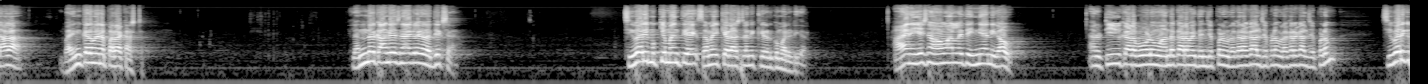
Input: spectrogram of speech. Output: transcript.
చాలా భయంకరమైన పరాకాష్ట. వీళ్ళందరూ కాంగ్రెస్ నాయకులే కదా అధ్యక్ష. చివరి ముఖ్యమంత్రి సమైక్య రాష్ట్రానికి కిరణ్ కుమార్ రెడ్డి గారు. ఆయన చేసిన అవమానాలు అయితే ఇన్ని అన్ని కావు. ఆయన టీవీ కాడ పోవడం అంధకారం అయితే అని చెప్పడం రకరకాలు చెప్పడం రకరకాలు చెప్పడం చివరికి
